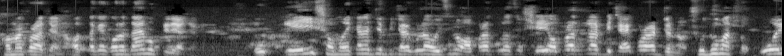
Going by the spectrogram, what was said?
ক্ষমা করা যায় না, হত্যাকে কোনো দায় মুক্তি দেওয়া যায় না। তো এই সময়কালে যে বিচারগুলো হয়েছিল, অপরাধগুলো আছে সেই অপরাধগুলোর বিচার করার জন্য শুধুমাত্র ওই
